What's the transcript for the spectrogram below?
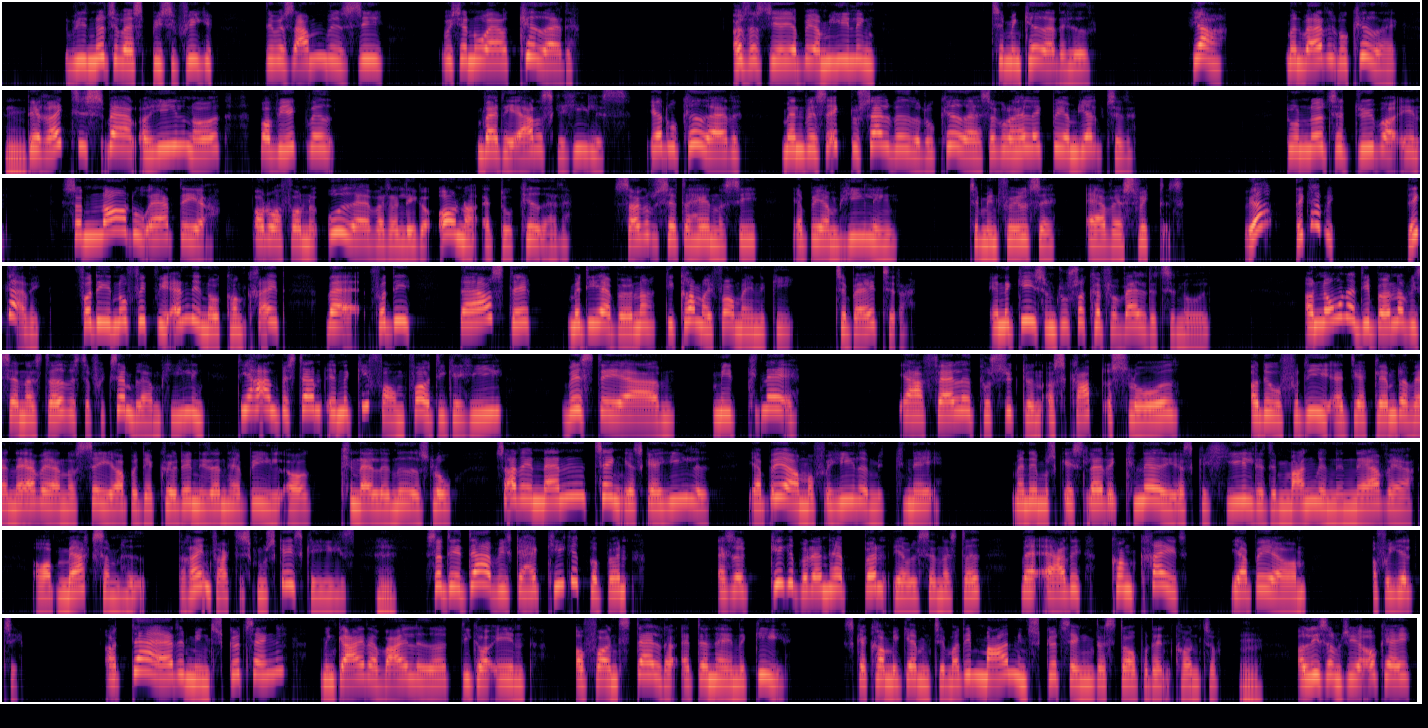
Vi er nødt til at være specifikke. Det vil samme vil sige, hvis jeg nu er ked af det, og så siger jeg, at jeg beder om healing til min kedattighed. Ja, men hvad er det, du er ked af? Mm. Det er rigtig svært at hele noget, hvor vi ikke ved, hvad det er, der skal heles. Ja, du er ked af det, men hvis ikke du selv ved, hvad du er ked af, så kan du heller ikke bede om hjælp til det. Du er nødt til dybere ind. Så når du er der, hvor du har fundet ud af, hvad der ligger under, at du er ked af det, så kan du sætte dig hen og sige, jeg beder om healing til min følelse af at være svigtet. Ja, det kan vi. Det kan vi. Fordi nu fik vi endelig noget konkret. Hvad, fordi der er også det med de her bønder, de kommer i form af energi tilbage til dig. Energi, som du så kan forvalte til noget. Og nogle af de bønder, vi sender afsted, hvis det for eksempel er om healing, de har en bestemt energiform for, at de kan hele. Hvis det er um, mit knæ, jeg har faldet på cyklen og skrabt og slået, og det var fordi, at jeg glemte at være nærværende og se op, at jeg kørte ind i den her bil og knaldede ned og slog, så er det en anden ting, jeg skal have healet. Jeg beder om at få healet mit knæ. men det er måske slet ikke knæet, jeg skal hele det, det manglende nærvær og opmærksomhed, der rent faktisk måske skal heles. Mm. Så det er der, vi skal have kigget på bøn. Altså kigget på den her bøn, jeg vil sende afsted. Hvad er det konkret, jeg beder om at få hjælp til? Og der er det min skytsengel, min guide og vejleder, de går ind og foranstalter, at den her energi skal komme igennem til mig. Det er meget min skytsengel, der står på den konto. Mm. Og ligesom siger, okay,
